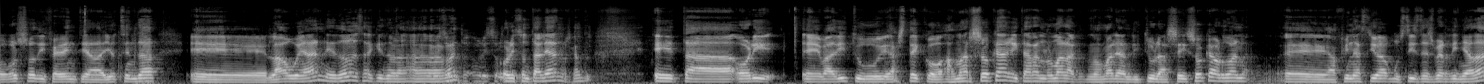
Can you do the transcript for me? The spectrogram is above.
oso diferentia da. Jotzen da e, lauean edo, ez dakit nola, Horizonta- horizontalean. Eta hori e, baditu azteko amar soka, gitarra normalak normalean ditula sei soka, orduan e, afinazioa guztiz desberdina da,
